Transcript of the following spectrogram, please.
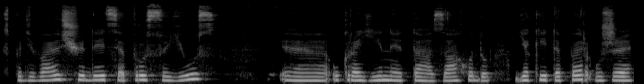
Сподіваюсь, що йдеться про союз е, України та Заходу, який тепер уже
